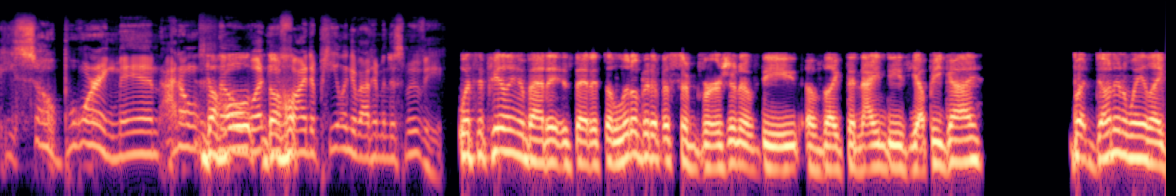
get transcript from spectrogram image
He's so boring, man. I don't The know whole- what you whole- find appealing about him in this movie. What's appealing about it is that it's a little bit of a subversion of the of like the '90s yuppie guy, but done in a way like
